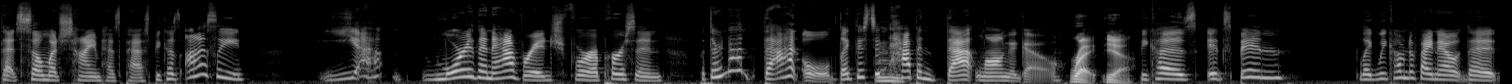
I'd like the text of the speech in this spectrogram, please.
that so much time has passed because honestly, yeah, more than average for a person, but they're not that old. Like this didn't mm. happen that long ago Right, yeah. because it's been like we come to find out that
